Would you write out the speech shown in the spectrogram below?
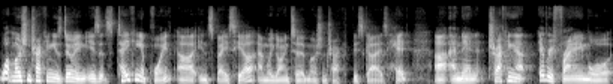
what motion tracking is doing is it's taking a point uh, in space here and we're going to motion track this guy's head uh, and then tracking that every frame or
